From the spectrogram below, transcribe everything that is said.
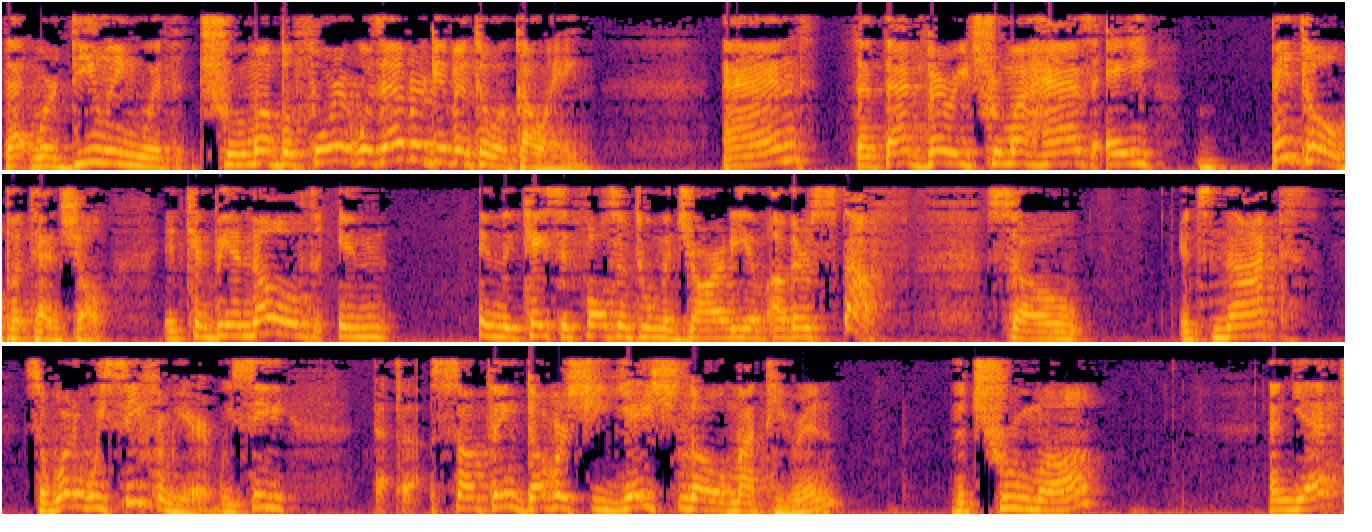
that we're dealing with truma before it was ever given to a kohen, and that that very truma has a bittul potential it can be annulled in in the case it falls into a majority of other stuff. So it's not So what do we see from here? We see uh, something dover lo matirin, the truma, and yet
